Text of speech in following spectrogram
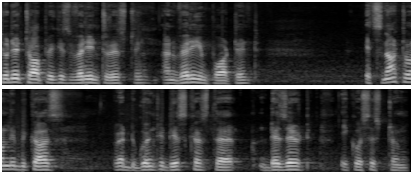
Today topic is very interesting and very important. It's not only because we are going to discuss the desert ecosystem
